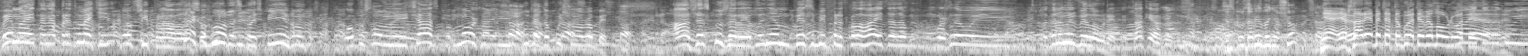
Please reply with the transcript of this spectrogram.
Ви маєте на предметі общі правила, що вудочкою, спінінгом обусловлений час можна і буде допущено робити. А в зв'язку з зарибленням ви собі предполагаєте, можливо, і економічний вилов риби. Так я розумію. В зв'язку з зарибленням що? Ні, як зарибите, то будете Маєте в виловлювати. виду і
